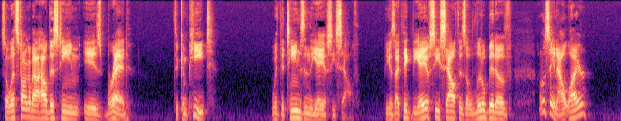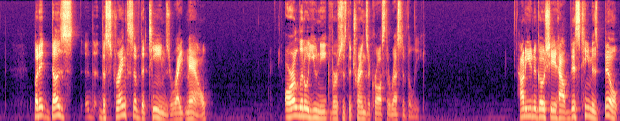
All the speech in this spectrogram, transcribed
So let's talk about how this team is bred to compete with the teams in the AFC South. Because I think the AFC South is a little bit of, I don't want to say an outlier, but it does, the strengths of the teams right now are a little unique versus the trends across the rest of the league. How do you negotiate how this team is built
